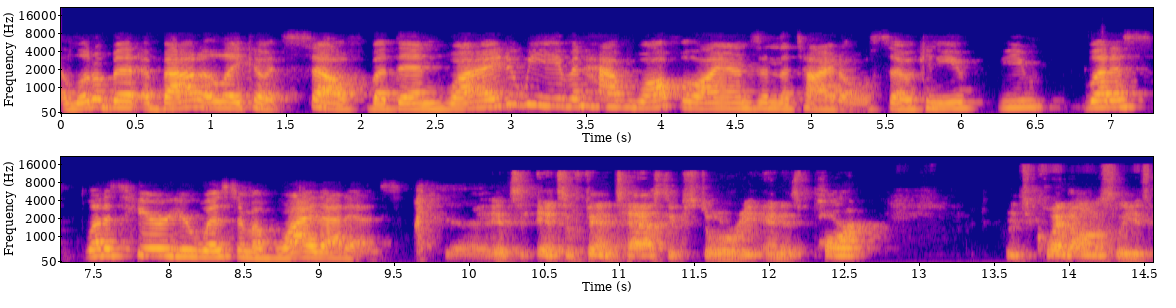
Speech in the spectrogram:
a little bit about Eleiko itself? But then why do we even have waffle irons in the title? So can you you let us let us hear your wisdom of why that is? Yeah, it's it's a fantastic story and it's part it's quite honestly, it's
